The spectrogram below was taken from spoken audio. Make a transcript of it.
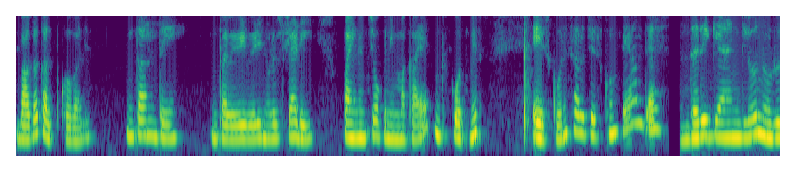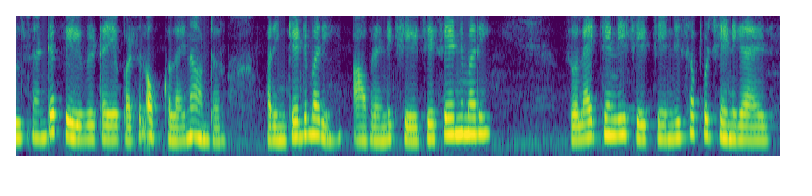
బాగా కలుపుకోవాలి. ఇంకా అంతే. ఇంకా వేడి వేడి నూడిల్స్ రెడీ. పైనుంచి ఒక నిమ్మకాయ ఇంకా కొత్తిమీర వేసుకొని సర్వ్ చేసుకుంటే అంతే. అందరి గ్యాంగ్లో నూడిల్స్ అంటే ఫేవరెట్ అయ్యే పర్సన్ ఒక్కలైనా ఉంటారు. మరి ఇంకేంటి మరి? ఆ ఫ్రెండ్కి షేర్ చేసేయండి మరి. సో లైక్ చేయండి షేర్ చేయండి సపోర్ట్ చేయండి గాయస్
